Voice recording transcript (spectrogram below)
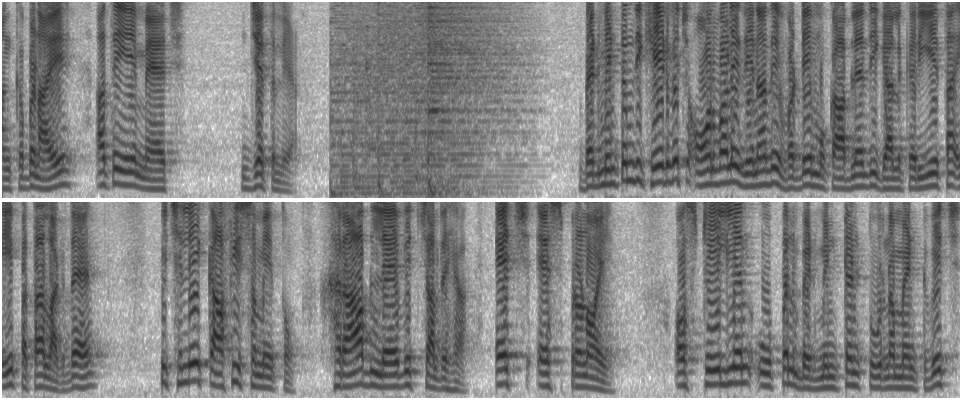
ਅੰਕ ਬਣਾਏ ਅਤੇ ਇਹ ਮੈਚ ਜਿੱਤ ਲਿਆ ਬੈਡਮਿੰਟਨ ਦੀ ਖੇਡ ਵਿੱਚ ਆਉਣ ਵਾਲੇ ਦਿਨਾਂ ਦੇ ਵੱਡੇ ਮੁਕਾਬਲਿਆਂ ਦੀ ਗੱਲ ਕਰੀਏ ਤਾਂ ਇਹ ਪਤਾ ਲੱਗਦਾ ਹੈ, ਪਿਛਲੇ ਕਾਫੀ ਸਮੇਂ ਤੋਂ ਖਰਾਬ ਲੈ ਵਿੱਚ ਚੱਲ ਰਿਹਾ H S. Prannoy, Australian open badminton tournament ਵਿੱਚ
